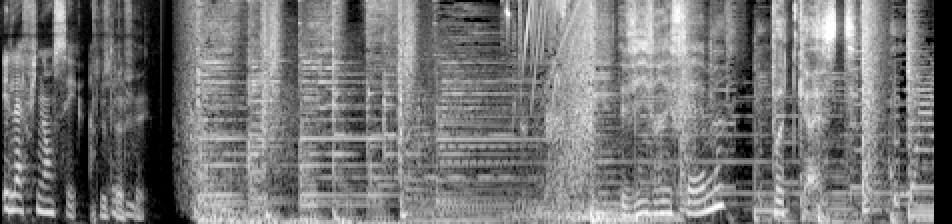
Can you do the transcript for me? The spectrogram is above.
et la financer. tout à absolument. fait. Vivre FM, Podcast.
